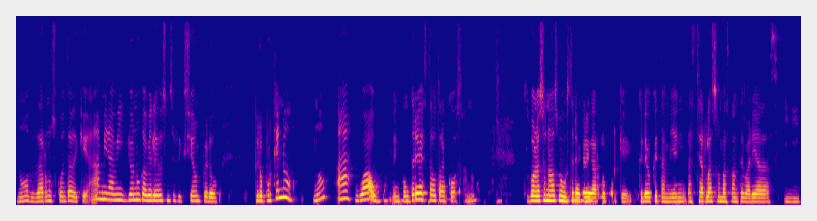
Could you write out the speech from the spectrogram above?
¿no? De darnos cuenta de que, ah, mira, a mí yo nunca había leído ciencia ficción, pero, pero ¿por qué no? ¿No? Ah, wow, encontré esta otra cosa, ¿no? Entonces, bueno, eso nada más me gustaría agregarlo porque creo que también las charlas son bastante variadas y,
